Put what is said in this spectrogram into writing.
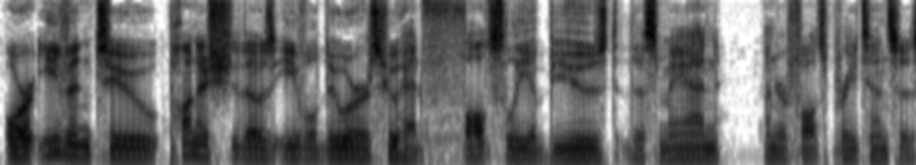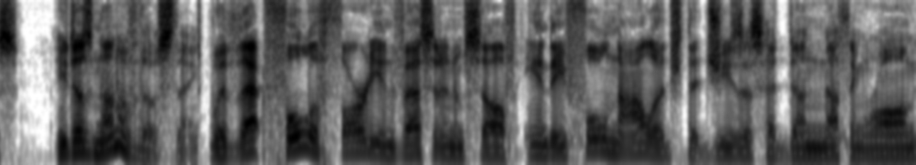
or even to punish those evildoers who had falsely abused this man under false pretenses. He does none of those things. With that full authority invested in himself and a full knowledge that Jesus had done nothing wrong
